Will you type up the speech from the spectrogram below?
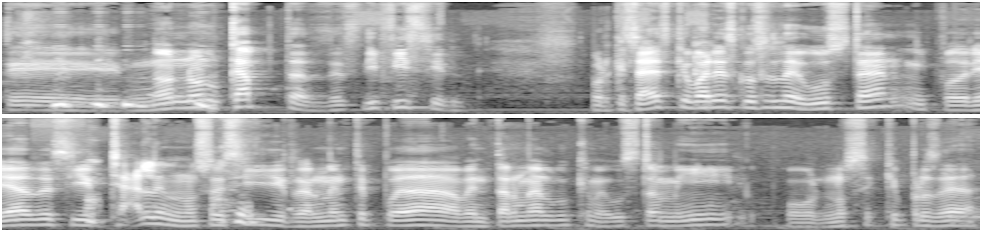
te- no, no lo captas, es difícil. Porque sabes que varias cosas le gustan y podría decir, chale, no sé si realmente pueda aventarme algo que me gusta a mí o no sé qué proceda.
